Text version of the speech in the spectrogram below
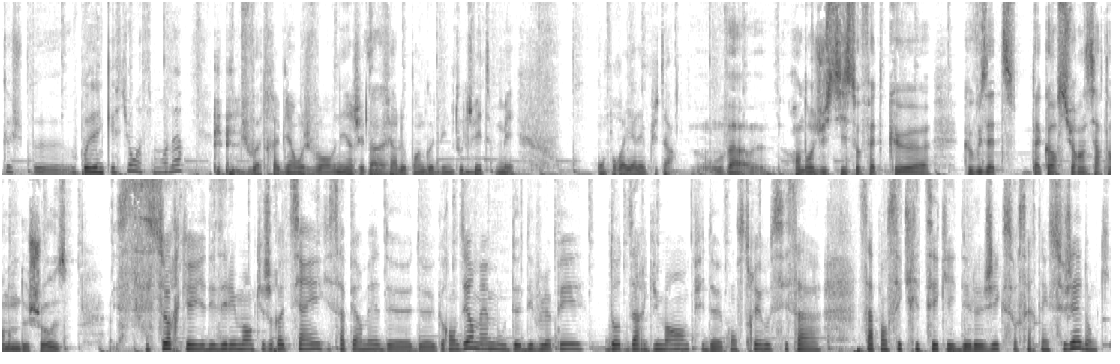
Que je peux vous poser une question à ce moment-là Tu vois très bien où je veux en venir, je vais pas faire le point de Godwin tout de suite, mais on pourra y aller plus tard. On va euh, rendre justice au fait que, euh, que vous êtes d'accord sur un certain nombre de choses. C'est sûr qu'il y a des éléments que je retiens et que ça permet de, de grandir même ou de développer d'autres arguments, puis de construire aussi sa, sa pensée critique et idéologique sur certains sujets. Donc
